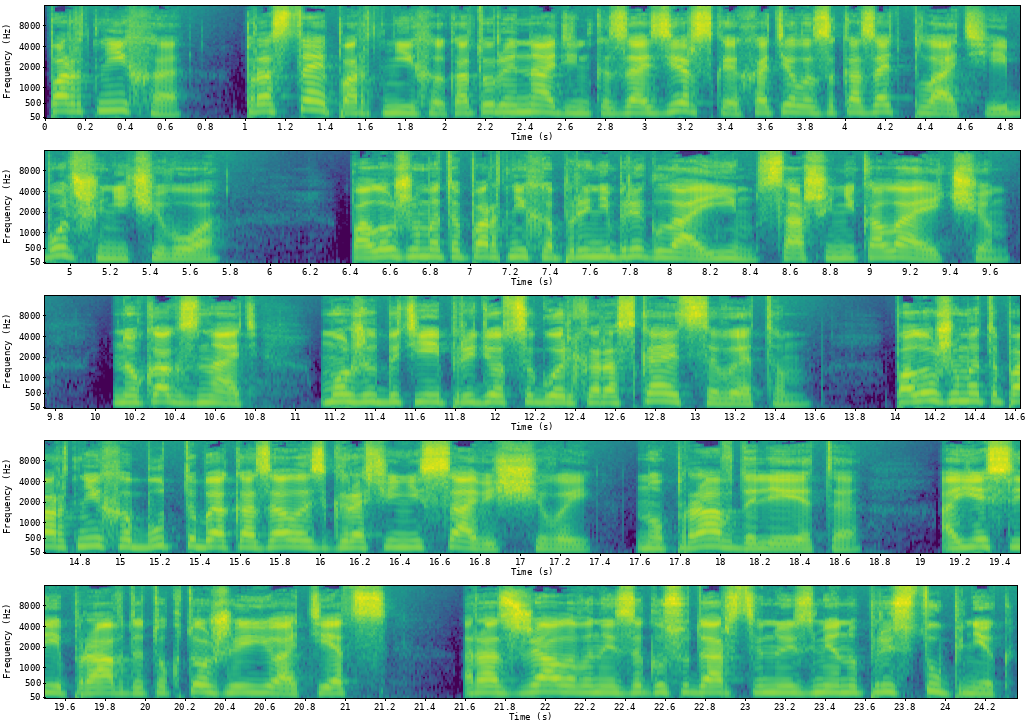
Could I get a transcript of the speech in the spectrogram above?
Портниха. Простая портниха, которой Наденька Заозерская хотела заказать платье, и больше ничего. Положим, эта портниха пренебрегла им, Сашей Николаевичем. Но как знать, может быть, ей придется горько раскаяться в этом. Положим, эта портниха будто бы оказалась графиней Савищевой. Но правда ли это? А если и правда, то кто же ее отец? Разжалованный за государственную измену преступник.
